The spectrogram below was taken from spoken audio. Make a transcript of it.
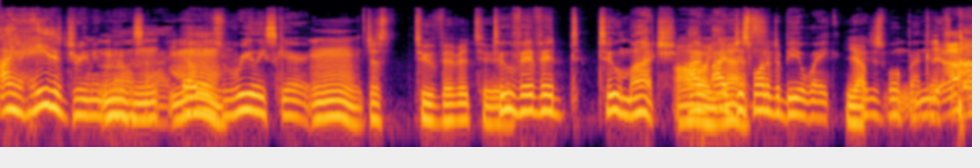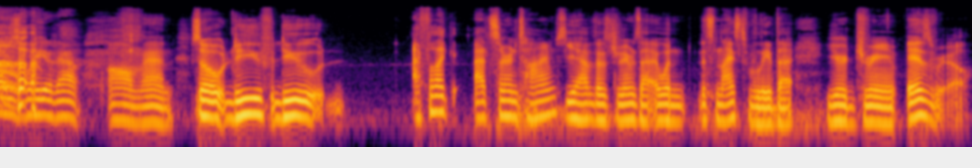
I hated dreaming when I was Mhm, high. That was mm. really scary. mm, just too vivid, too. Too vivid. Too much. Oh, I, I yes. just wanted to be awake. Yeah, I just woke back up. So I just waited out. Oh man. So do you do you I feel like at certain times you have those dreams that it wouldn't it's nice to believe that your dream is real.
